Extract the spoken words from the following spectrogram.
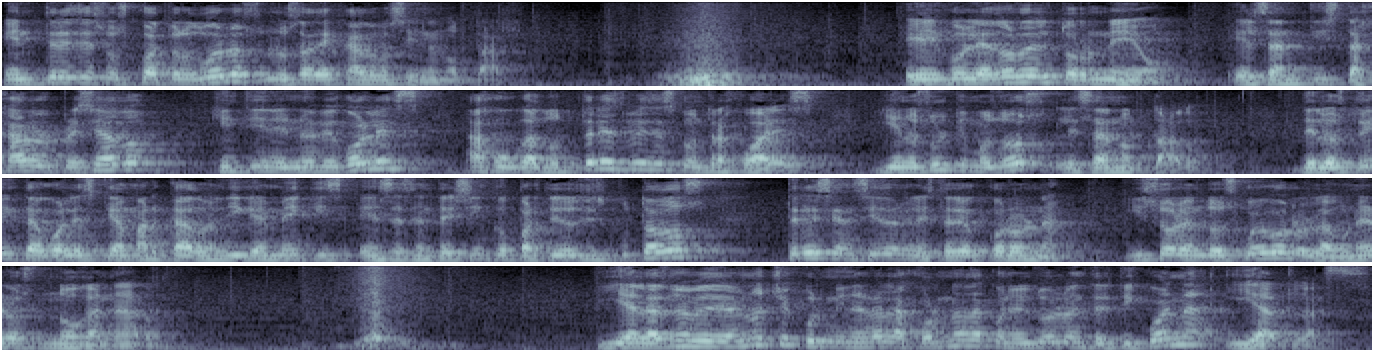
En 3 de esos 4 duelos los ha dejado sin anotar. El goleador del torneo, el santista Harold Preciado, quien tiene 9 goles, ha jugado 3 veces contra Juárez y en los últimos 2 les ha anotado. De los 30 goles que ha marcado en Liga MX en 65 partidos disputados, 13 han sido en el Estadio Corona y solo en dos juegos los laguneros no ganaron. Y a las 9 de la noche culminará la jornada con el duelo entre Tijuana y Atlas.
